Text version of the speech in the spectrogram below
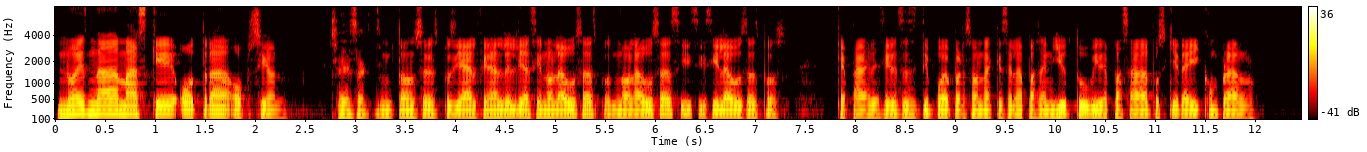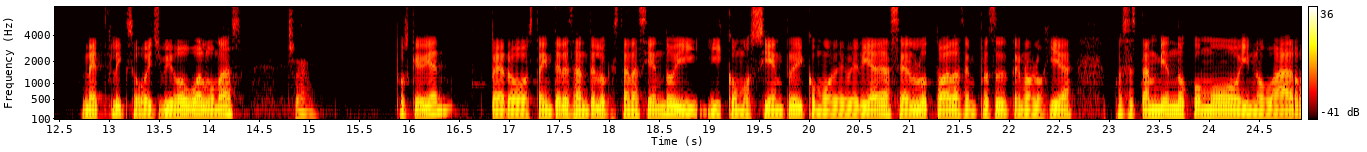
No es nada más que otra opción. Sí, exacto. Entonces, pues ya al final del día, si no la usas, pues no la usas. Y si sí la usas, pues qué padre. Si eres ese tipo de persona que se la pasa en YouTube y de pasada, pues quiere ahí comprar Netflix o HBO o algo más, Sí. pues qué bien. Pero está interesante lo que están haciendo y, y como siempre y como debería de hacerlo todas las empresas de tecnología, pues están viendo cómo innovar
